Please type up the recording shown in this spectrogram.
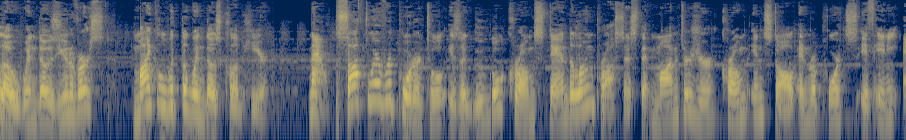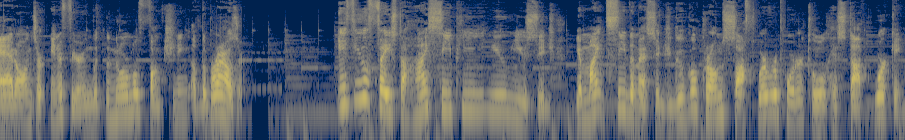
Hello, Windows Universe. Michael with the Windows Club here. Now, the Software Reporter tool is a Google Chrome standalone process that monitors your Chrome install and reports if any add-ons are interfering with the normal functioning of the browser. If you have faced a high CPU usage, you might see the message Google Chrome's Software Reporter tool has stopped working.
